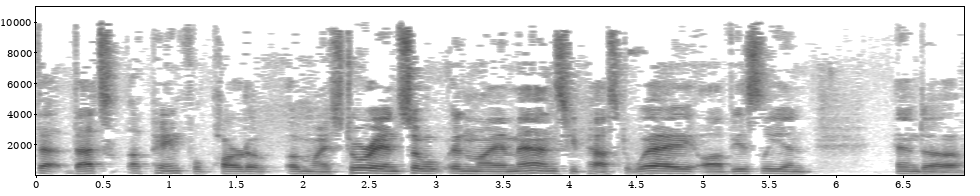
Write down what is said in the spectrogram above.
that that's a painful part of, of my story. And so in my amends, he passed away, obviously, and and uh,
